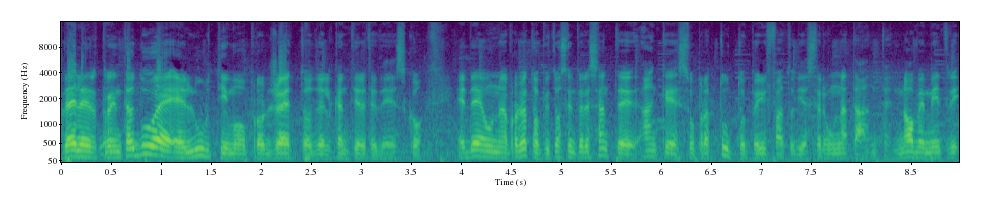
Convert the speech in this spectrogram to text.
Deller 32 è l'ultimo progetto del cantiere tedesco ed è un progetto piuttosto interessante anche e soprattutto per il fatto di essere un natante, 9,98 metri.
